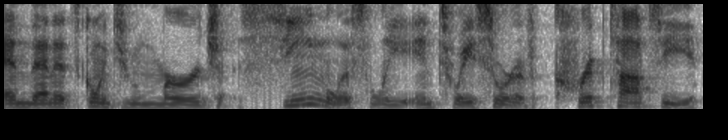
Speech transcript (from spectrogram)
and then it's going to merge seamlessly into a sort of cryptopsy,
